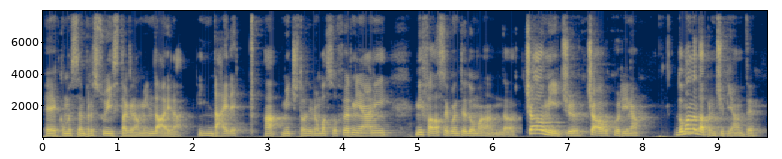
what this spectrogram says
è come sempre su Instagram in, direct, in direct a ah, Mitch-Ferniani mi fa la seguente domanda. Ciao Mitch, ciao Corina. Domanda da principiante.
